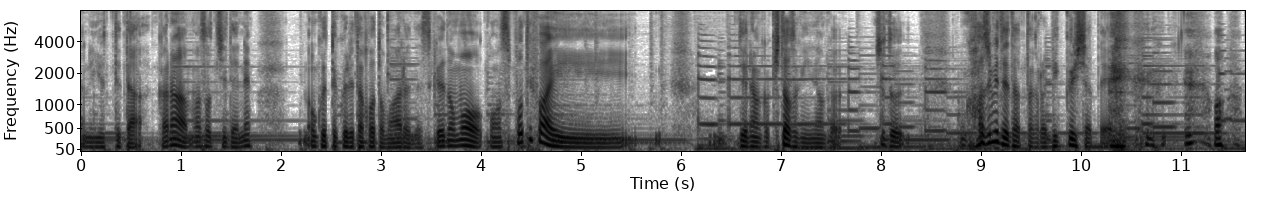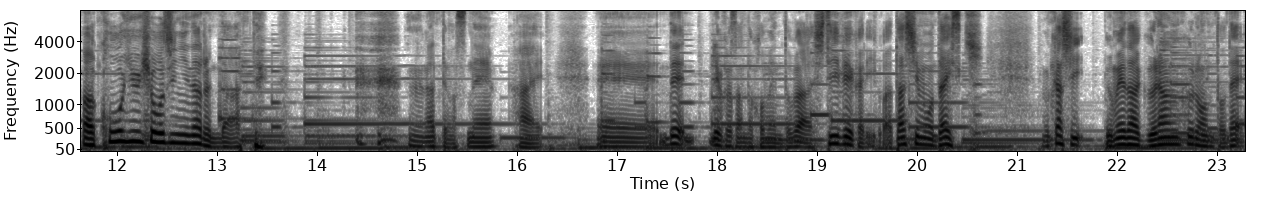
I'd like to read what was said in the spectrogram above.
あの言ってたから、まあ、そっちでね、送ってくれたこともあるんですけれども、この Spotify でなんか来た時になんか、ちょっと初めてだったからびっくりしちゃって ああ、こういう表示になるんだってなってますね。はい。えー、で、レオカさんのコメントが、シティベーカリー、私も大好き。昔、梅田グランフロントで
